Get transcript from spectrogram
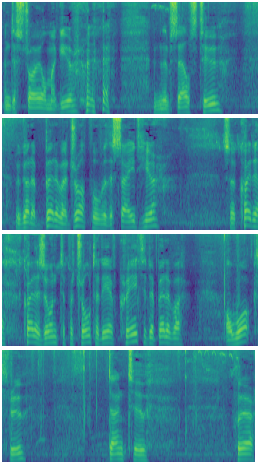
and destroy all my gear and themselves too. We've got a bit of a drop over the side here, so quite a quite a zone to patrol today. I've created a bit of a, a walk through down to where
